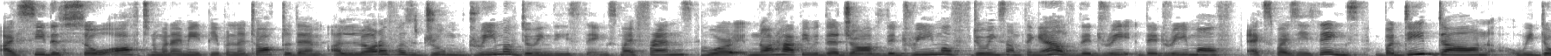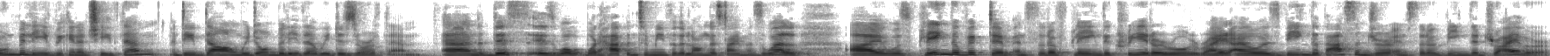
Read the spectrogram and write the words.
I see this so often when I meet people and I talk to them. A lot of us dream, dream of doing these things. My friends who are not happy with their jobs, they dream of doing something else. They dream, they dream of XYZ things. But deep down, we don't believe we can achieve them. Deep down, we don't believe that we deserve them. And this is what, what happened to me for the longest time as well. I was playing the victim instead of playing the creator role right? I was being the passenger instead of being the driver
